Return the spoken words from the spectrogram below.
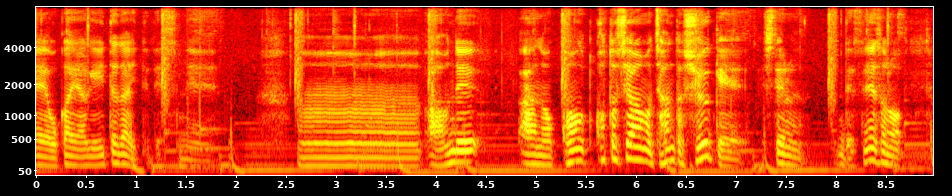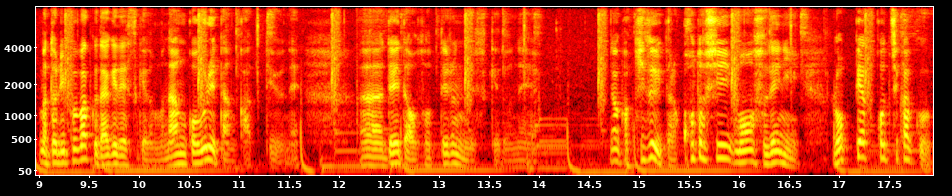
えー、お買い上げいただいてですね、うーん、あ、ほんで、あの今年はもうちゃんと集計してるんですね。その、まあ、ドリップバッグだけですけども何個売れたんかっていうね。うんデータを取ってるんですけどね。なんか気づいたら今年もうすでに600個近く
